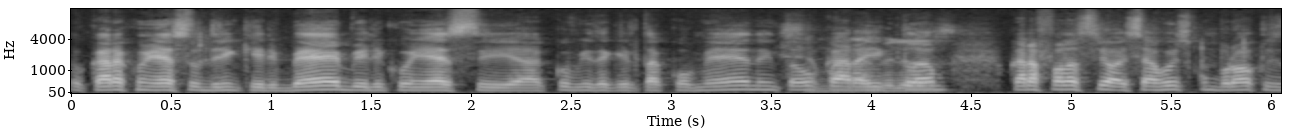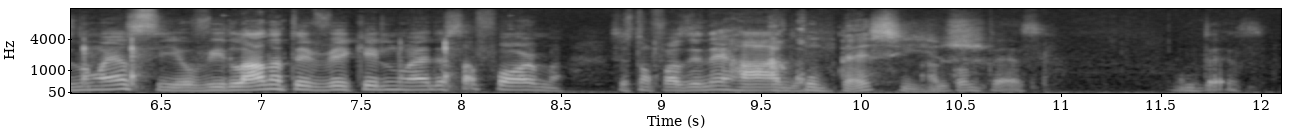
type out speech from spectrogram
O cara conhece o drink que ele bebe, ele conhece a comida que ele está comendo, então Isso o é cara é reclama. O cara fala assim, ó, esse arroz com brócolis não é assim. Eu vi lá na TV que ele não é dessa forma. Vocês estão fazendo errado. Acontece isso? Acontece. Acontece.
